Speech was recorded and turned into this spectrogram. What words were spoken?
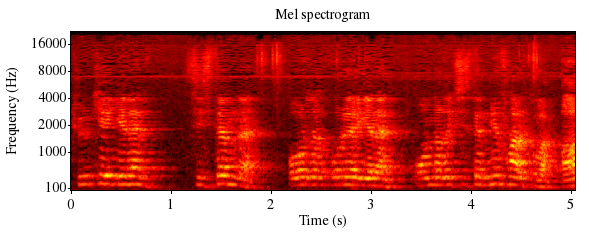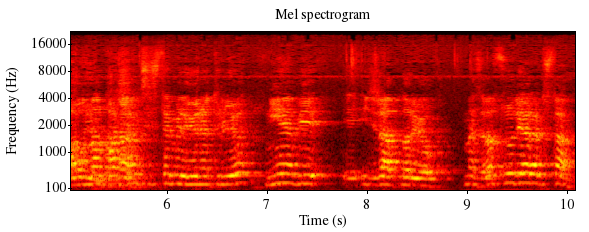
Türkiye'ye gelen sistemle orada oraya gelen onlardaki sistem ne farkı var? Abi, Onlar başkanlık ha. sistemiyle yönetiliyor. Niye bir e, icraatları yok? Mesela Suudi Arabistan.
